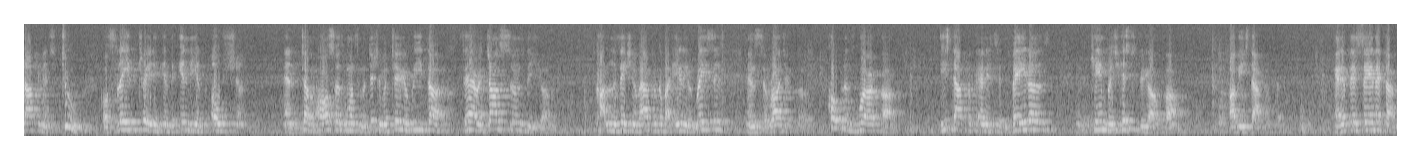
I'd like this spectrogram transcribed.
documents too, called Slave Trading in the Indian Ocean. And tell them also if you want some additional material, read Sir Harry Johnston's The uh, Colonization of Africa by Alien Races, and Sir Roger uh, Coupland's work, uh, East Africa and its Invaders, Cambridge History of, uh, of East Africa. And if they say that uh,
